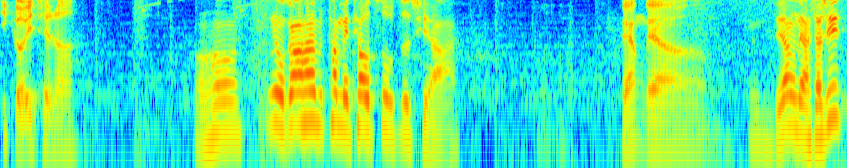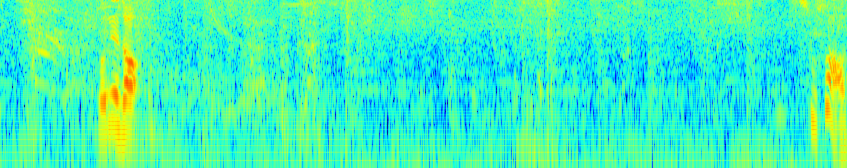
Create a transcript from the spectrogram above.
一格一千啊。嗯哼，因为我刚刚他他没跳数字起来。亮亮，亮亮，小心，弓箭手。叔叔好，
